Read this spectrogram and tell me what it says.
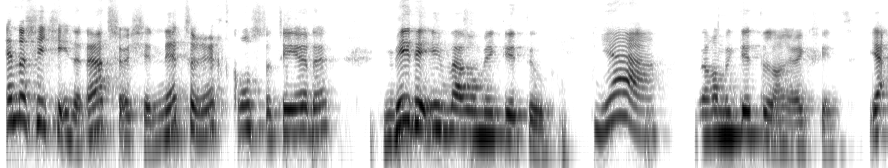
en dan zit je inderdaad, zoals je net terecht constateerde, midden in waarom ik dit doe. ja. Waarom ik dit belangrijk vind. Ja,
